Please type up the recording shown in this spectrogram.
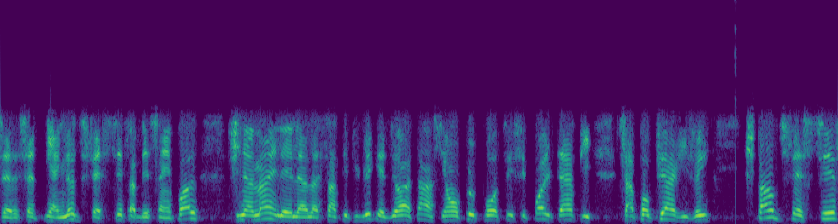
ce- cette gang-là du festif à Baie-Saint-Paul. Finalement, la, la- la santé publique a dit, ah, attention, on peut pas, tu sais, c'est pas le temps, puis ça n'a pas pu arriver. Je parle du festif.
